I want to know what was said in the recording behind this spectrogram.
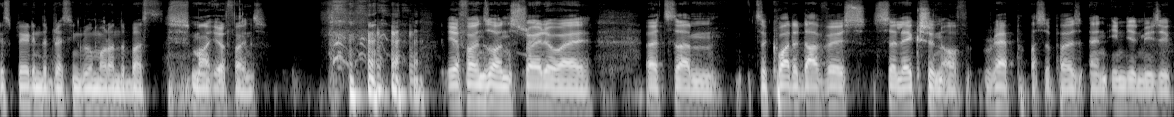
is played in the dressing room or on the bus? My earphones. earphones on straight away. It's um, it's a quite a diverse selection of rap, I suppose, and Indian music.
